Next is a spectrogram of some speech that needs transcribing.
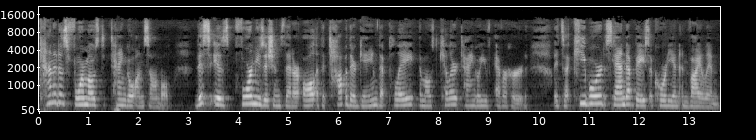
Canada's foremost tango ensemble. This is four musicians that are all at the top of their game that play the most killer tango you've ever heard. It's a keyboard, stand-up bass, accordion, and violin.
